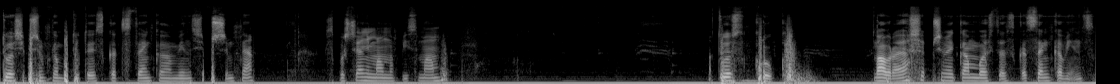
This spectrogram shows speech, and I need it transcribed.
Tu ja się przymknę, bo tutaj jest cutscenka, więc się przymknę. Spuszczenie mam napis, mam. A tu jest kruk. Dobra, ja się przymykam, bo jest to cutscenka, więc...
